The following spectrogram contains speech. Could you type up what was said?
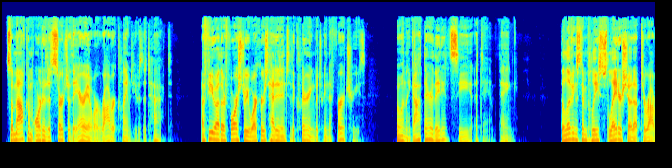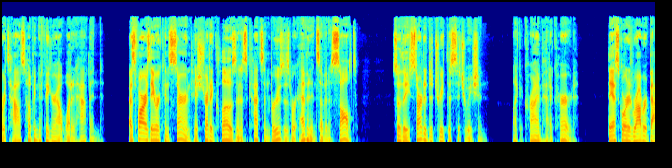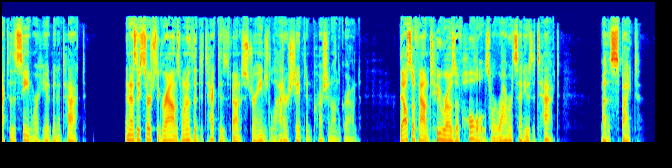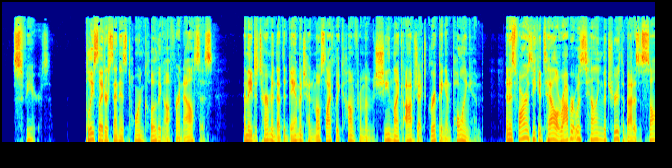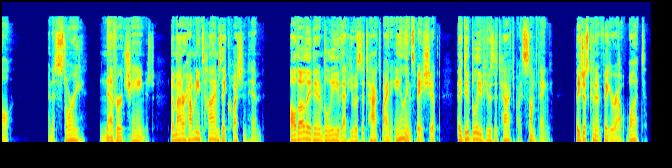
So Malcolm ordered a search of the area where Robert claimed he was attacked. A few other forestry workers headed into the clearing between the fir trees, but when they got there, they didn't see a damn thing. The Livingston police later showed up to Robert's house, hoping to figure out what had happened. As far as they were concerned, his shredded clothes and his cuts and bruises were evidence of an assault. So they started to treat this situation like a crime had occurred. They escorted Robert back to the scene where he had been attacked and as they searched the grounds, one of the detectives found a strange ladder shaped impression on the ground. They also found two rows of holes where Robert said he was attacked by the spiked spheres. Police later sent his torn clothing off for analysis, and they determined that the damage had most likely come from a machine like object gripping and pulling him. And as far as he could tell, Robert was telling the truth about his assault, and his story never changed, no matter how many times they questioned him Although they didn't believe that he was attacked by an alien spaceship, they did believe he was attacked by something. They just couldn't figure out what.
